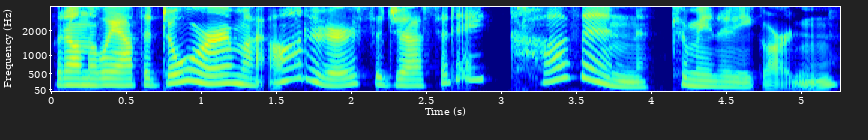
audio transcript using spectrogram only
But on the way out the door, my auditor suggested a coven community garden.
